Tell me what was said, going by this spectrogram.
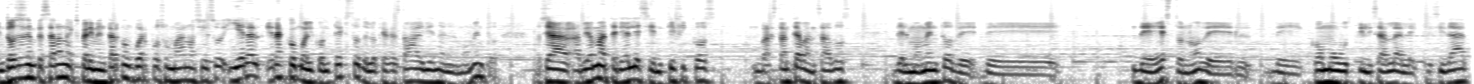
Entonces empezaron a experimentar con cuerpos humanos y eso, y era, era como el contexto de lo que se estaba viviendo en el momento. O sea, había materiales científicos bastante avanzados del momento de, de, de esto, ¿no? De, de cómo utilizar la electricidad.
